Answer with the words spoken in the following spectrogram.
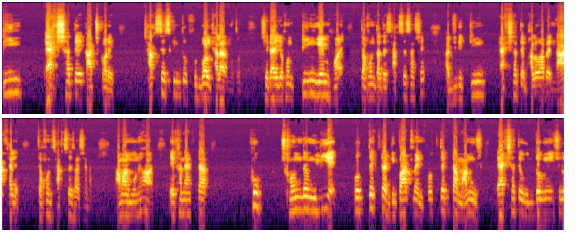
টিম একসাথে কাজ করে। সাকসেস কিন্তু ফুটবল খেলার মতন। সেটাই যখন টিম গেম হয়, তখন তাতে সাকসেস আসে। আর যদি টিম একসাথে ভালোভাবে না খেলে, তখন সাকসেস আসে না। আমার মনে হয় এখানে একটা খুব ছন্দে মিলিয়ে প্রত্যেকটা ডিপার্টমেন্ট প্রত্যেকটা মানুষ একসাথে উদ্যোগ নিয়েছিল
